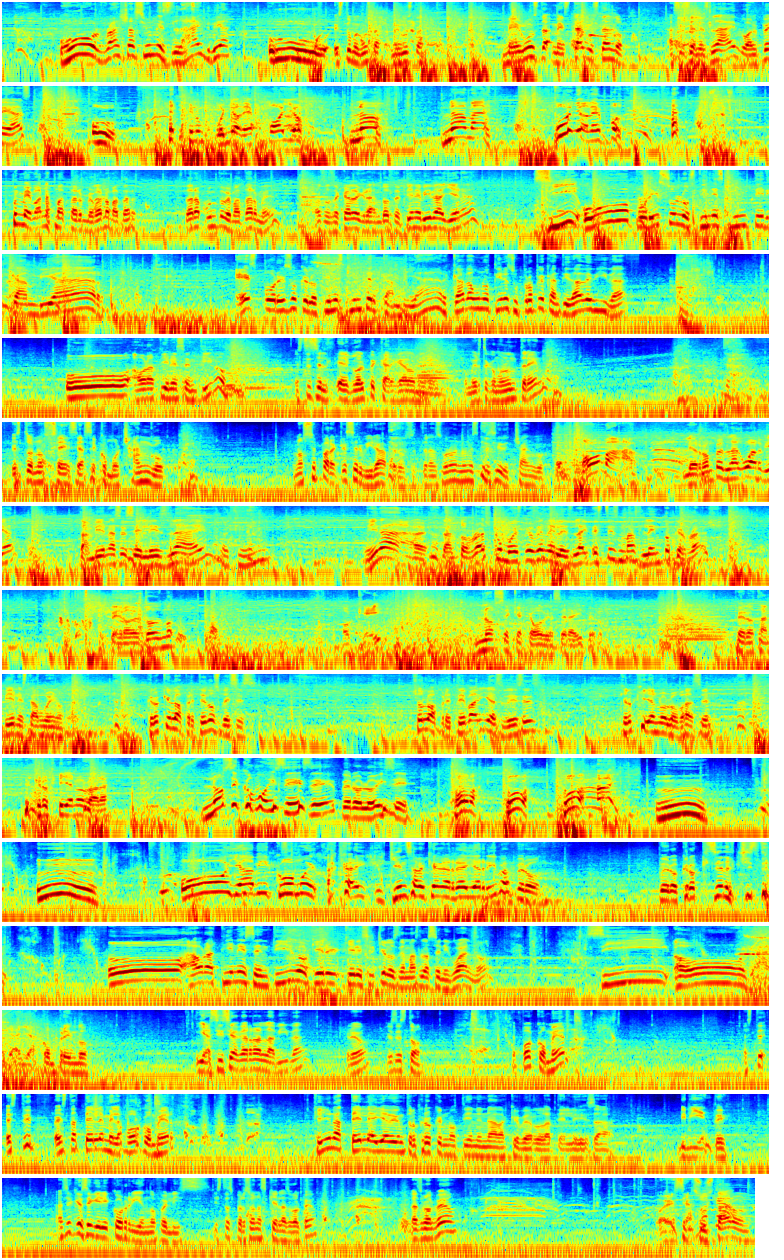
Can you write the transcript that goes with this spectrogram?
Oh, Rush hace un slide, vea. Uh, esto me gusta, me gusta. Me gusta, me está gustando. Haces el slide, golpeas. Uh, tiene un puño de pollo. No, no, man. Puño de pollo. me van a matar, me van a matar. Están a punto de matarme. ¿eh? Vamos a sacar el grandote. ¿Tiene vida llena? Sí, oh, por eso los tienes que intercambiar. Es por eso que los tienes que intercambiar. Cada uno tiene su propia cantidad de vida. Oh, ahora tiene sentido. Este es el, golpe cargado, miren. Convierte como en un tren. Esto no sé, se hace como chango. No sé para qué servirá, pero se transforma en una especie de chango. ¡Toma! Le rompes la guardia. También haces el slide. Mira, tanto Rush como este es en el slide. Este es más lento que Rush. Pero de todos modos... Ok. No sé qué acabo de hacer ahí, pero... Pero también está bueno. Creo que lo apreté dos veces. Yo lo apreté varias veces. Creo que ya no lo va a hacer. Creo que ya no lo hará. No sé cómo hice ese, pero lo hice. ¡Toma! ¡Toma! ¡Toma! ¡Ay! Uh, uh. ¡Oh! Ya vi cómo. Ah, caray. Y quién sabe qué agarré ahí arriba, pero. Pero creo que ese era el chiste. Oh, ahora tiene sentido. Quiere, quiere decir que los demás lo hacen igual, ¿no? Sí. Oh, ya, ya, ya, comprendo. Y así se agarra la vida, creo. ¿Qué es esto? ¿Te puedo comer? Este, este, esta tele me la puedo comer. Que hay una tele ahí adentro. Creo que no tiene nada que ver la tele esa viviente. Así que seguiré corriendo feliz. ¿Y estas personas que las golpeo? ¿Las golpeo? Pues se asustaron.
